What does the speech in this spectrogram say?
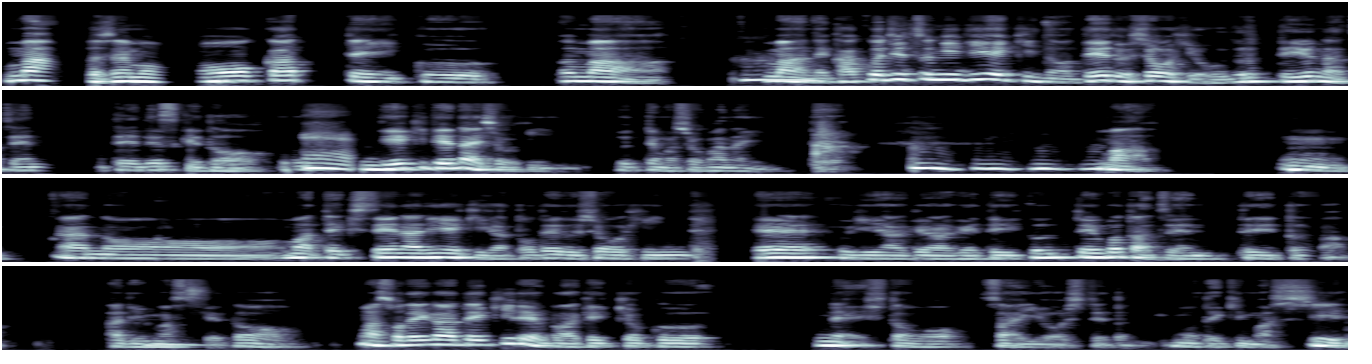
まあですね、もう儲かっていく、まあ、うん、まあね、確実に利益の出る商品を売るっていうのは前提ですけど、ええ、利益出ない商品売ってもしょうがないんで。まあ、うん。あのー、まあ、適正な利益が取れる商品で売り上げを上げていくっていうことは前提とかありますけど、まあ、それができれば結局、ね、人を採用してもできますし、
